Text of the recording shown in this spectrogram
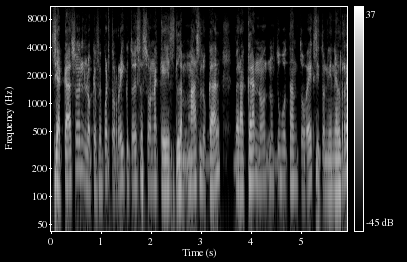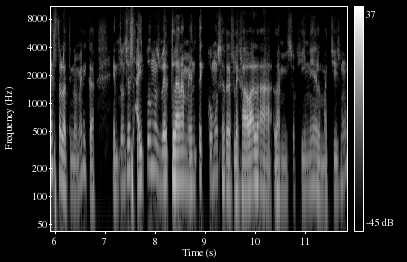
si acaso en lo que fue Puerto Rico y toda esa zona que es la más local, pero acá no, no tuvo tanto éxito, ni en el resto de Latinoamérica. Entonces ahí podemos ver claramente cómo se reflejaba la, la misoginia y el machismo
